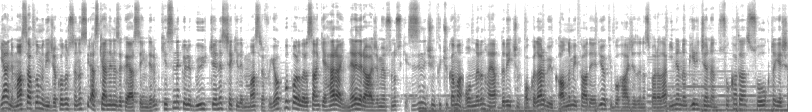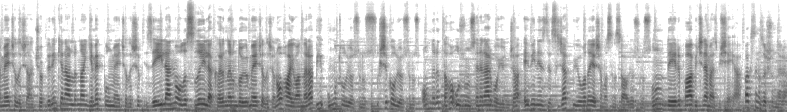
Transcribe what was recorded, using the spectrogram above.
Yani masraflı mı diyecek olursanız biraz kendinize kıyaslayın derim. Kesinlikle öyle büyüteceğiniz şekilde bir masrafı yok. Bu paraları sanki her ay nerelere harcamıyorsunuz ki? Sizin için küçük ama onların hayatları için o kadar büyük anlam ifade ediyor ki bu harcadığınız paralar. İnanın bir canın sokakta soğukta yaşamaya çalışan, çöplerin kenarlarından yemek bulmaya çalışıp zehirlenme olasılığıyla karınlarını doyurmaya çalışan o hayvanlara bir umut oluyorsunuz, ışık oluyorsunuz. Onların daha uzun seneler boyunca evinizde sıcak bir yuvada yaşamasını sağlıyorsunuz. Bunun değeri paha biçilemez bir şey ya. Baksanıza şunlara.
